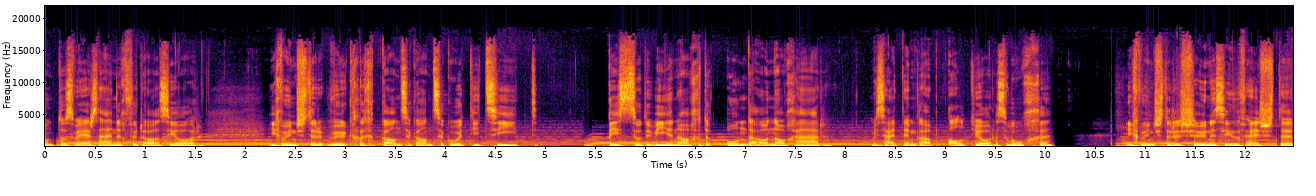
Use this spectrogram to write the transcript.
und das wäre es eigentlich für das Jahr. Ich wünsche dir wirklich ganz, ganz gute Zeit bis zu der Weihnachten und auch nachher. Wir sagen dem, glaube ich, Altjahreswoche. Ich wünsche dir einen schönen Silvester,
